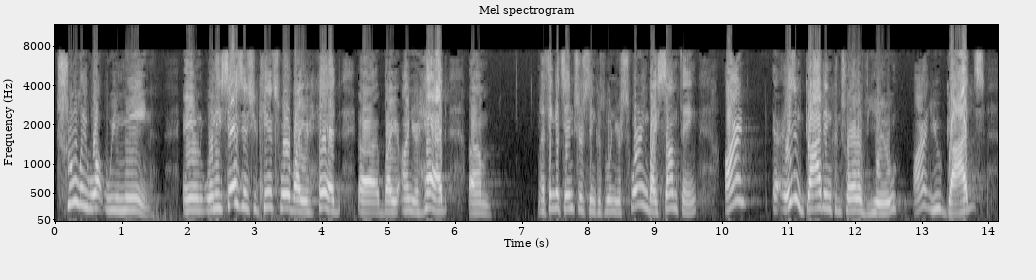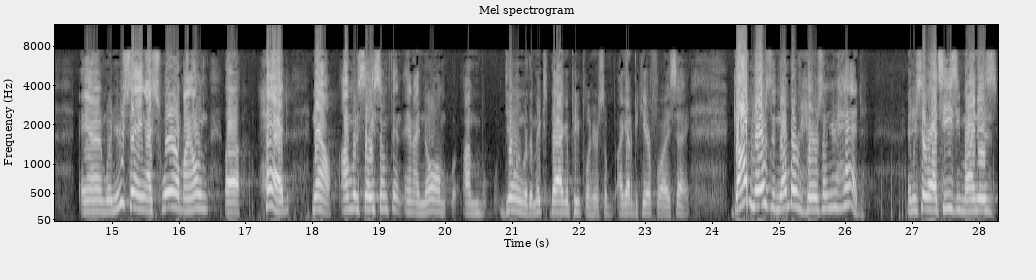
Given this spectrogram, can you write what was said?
truly what we mean. And when he says this, you can't swear by your head, uh, by your, on your head. Um, I think it's interesting because when you're swearing by something, aren't isn't God in control of you? Aren't you God's? And when you're saying, "I swear on my own uh, head," now I'm going to say something, and I know I'm I'm dealing with a mixed bag of people here, so I got to be careful what I say. God knows the number of hairs on your head. And you say, well, that's easy. Mine is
